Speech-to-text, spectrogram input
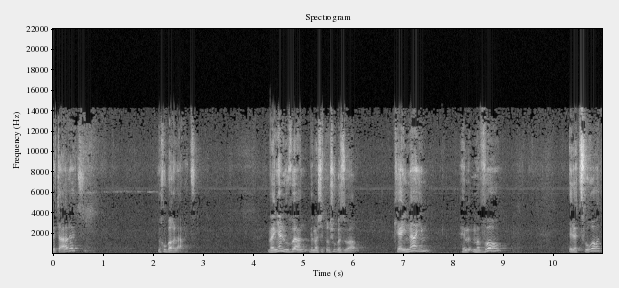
את הארץ, מחובר לארץ. והעניין יובן במה שפרשו בזוהר, כי העיניים הם מבוא אל הצורות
